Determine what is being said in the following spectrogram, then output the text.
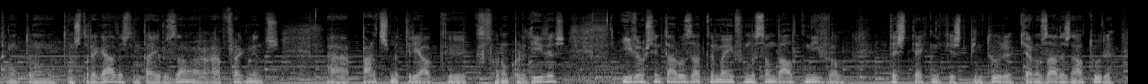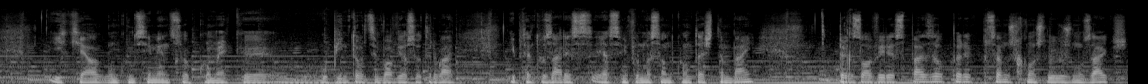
estão, estão, estão estragadas, portanto, há erosão, há, há, fragmentos, há partes de material que, que, foram perdidas. E vamos tentar usar também informação de alto nível das técnicas de pintura que eram usadas na altura e que há algum conhecimento sobre como é que o, o pintor desenvolveu o seu trabalho e, portanto, usar esse, essa informação de contexto também para resolver esse puzzle para que possamos reconstruir os mosaicos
